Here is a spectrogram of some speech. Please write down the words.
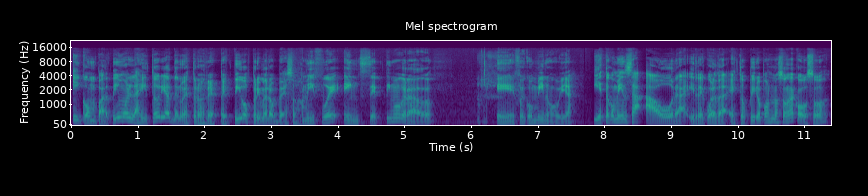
y compartimos las historias de nuestros respectivos primeros besos. A mí fue en séptimo grado. Eh, fue con mi novia. Y esto comienza ahora. Y recuerda, estos piropos no son acoso,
